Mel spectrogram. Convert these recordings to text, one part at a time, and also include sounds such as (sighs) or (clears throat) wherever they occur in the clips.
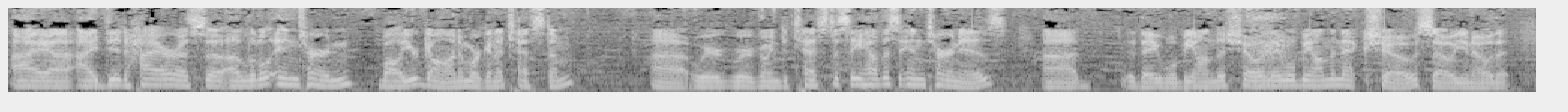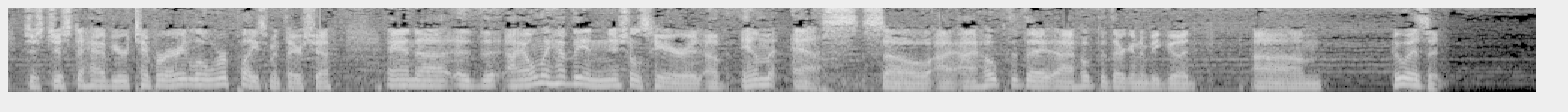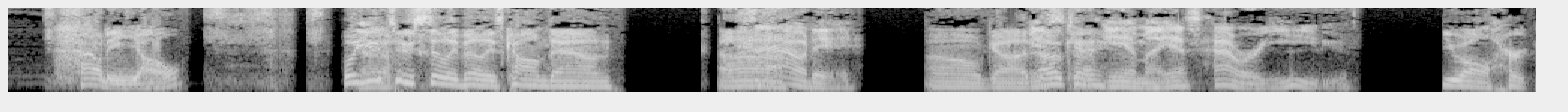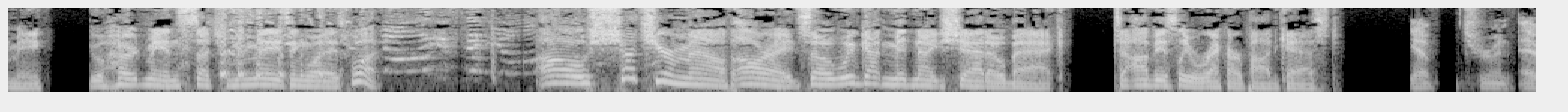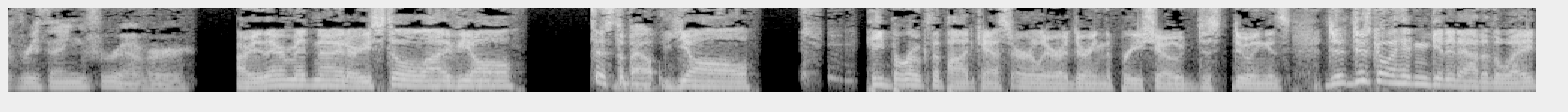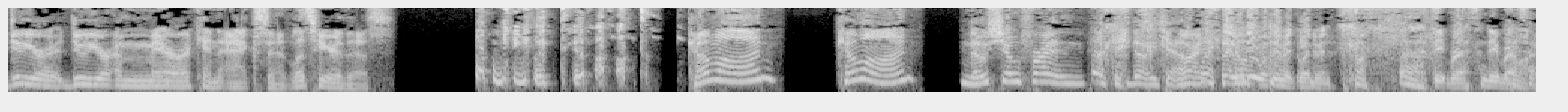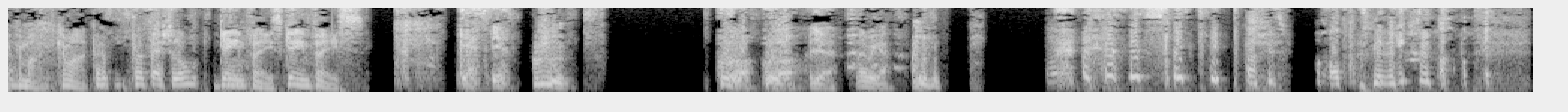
I uh, I did hire us a, a little intern while you're gone, and we're going to test them. Uh, we're we're going to test to see how this intern is. Uh, they will be on this show and they will be on the next show. So you know that just just to have your temporary little replacement there, chef. And uh, the, I only have the initials here of MS. So I, I hope that they I hope that they're going to be good. Um, who is it? Howdy, y'all. Well, you Uh. two silly billies, calm down. Uh, Howdy, oh God. Mr. Okay. M.I.S. How are you? You all hurt me. You hurt me in such amazing ways. (laughs) What? Oh, shut your mouth. All right. So we've got Midnight Shadow back to obviously wreck our podcast. Yep, it's ruined everything forever. Are you there, Midnight? Are you still alive, y'all? Just about. Y'all. He broke the podcast earlier during the pre-show, just doing his. Just, just go ahead and get it out of the way. Do your do your American accent. Let's hear this. I'm giggling too hard. Come on, come on. No show friend. Okay. No, okay. All right. Wait, wait, Come wait, wait a minute, wait a minute. Come on. Ah, deep breath, deep breath. Come on, come on, come on. Pro- professional. Game face, game face. Yes, yes. (clears throat) hula, hula. Yeah, there we go. (laughs) Sleepy bones.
